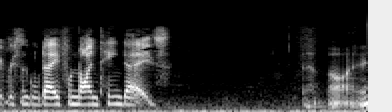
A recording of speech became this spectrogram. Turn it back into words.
every single day for 19 days. Yeah.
